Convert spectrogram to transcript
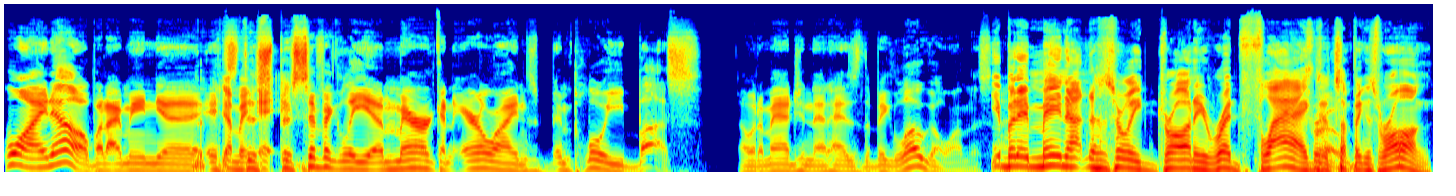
Well, I know, but I mean, uh, it's I mean, the it- specifically American Airlines employee bus. I would imagine that has the big logo on the side. Yeah, but it may not necessarily draw any red flags True. that something's wrong.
